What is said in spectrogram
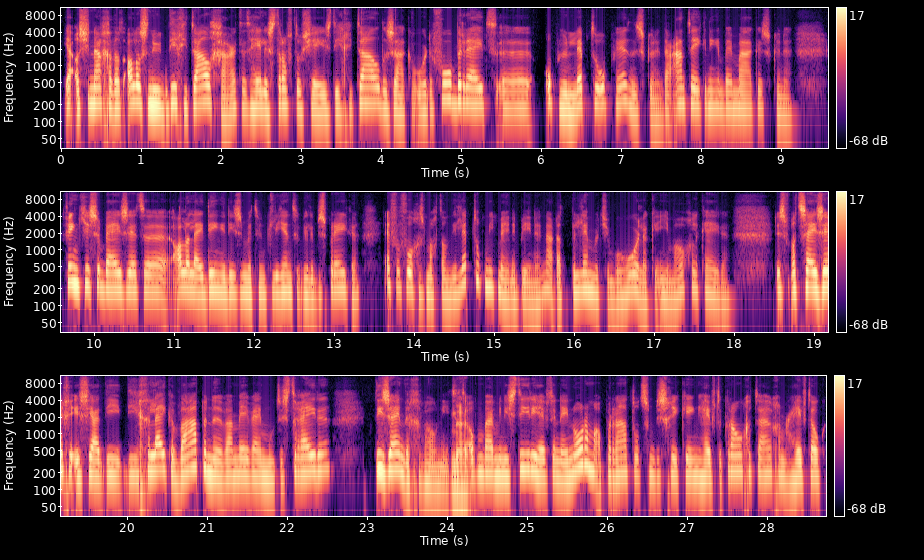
ja, als je nagaat dat alles nu digitaal gaat, het hele strafdossier is digitaal, de zaken worden voorbereid uh, op hun laptop. Hè, dus ze kunnen daar aantekeningen bij maken, ze kunnen vinkjes erbij zetten, allerlei dingen die ze met hun cliënten willen bespreken. En vervolgens mag dan die laptop niet mee naar binnen. Nou, dat belemmert je behoorlijk in je mogelijkheden. Dus wat zij zeggen is, ja, die, die gelijke wapenen waarmee wij moeten strijden, die zijn er gewoon niet. Het Openbaar Ministerie heeft een enorm apparaat tot zijn beschikking, heeft de kroongetuigen, maar heeft ook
